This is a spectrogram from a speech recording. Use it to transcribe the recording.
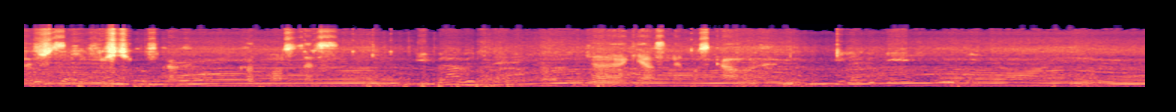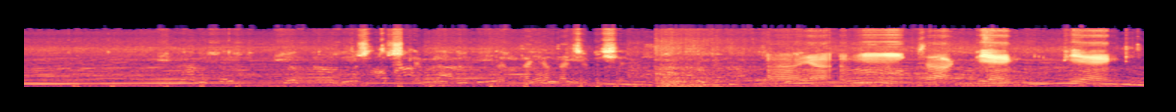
we wszystkich wyścigówkach Codmonsters. Tak, jasne, po skałach. Muszę troszkę mniej będę gadać, żeby się... A ja... Mmm, tak, pięknie, pięknie.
